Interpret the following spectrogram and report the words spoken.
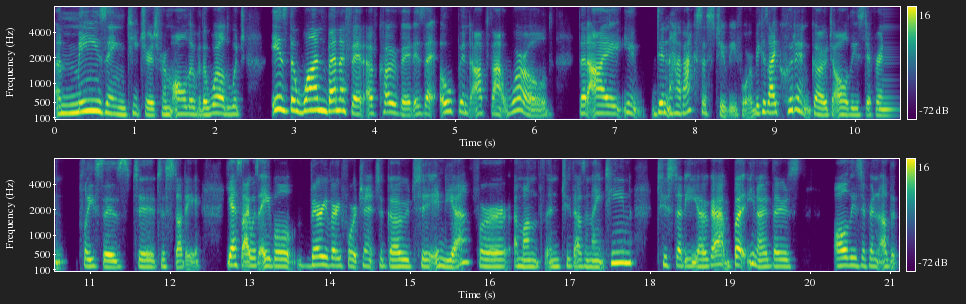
amazing teachers from all over the world which is the one benefit of covid is that opened up that world that I you know, didn't have access to before because I couldn't go to all these different places to to study. Yes, I was able, very very fortunate to go to India for a month in 2019 to study yoga. But you know, there's all these different other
